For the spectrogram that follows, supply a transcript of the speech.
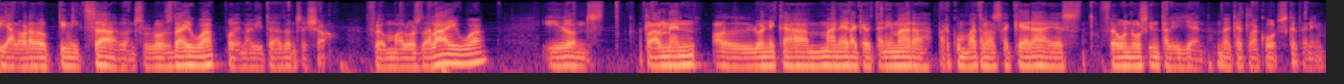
i a l'hora d'optimitzar doncs, l'ús d'aigua podem evitar doncs, això, fer un mal ús de l'aigua i doncs realment l'única manera que tenim ara per combatre la sequera és fer un ús intel·ligent d'aquest recurs que tenim.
